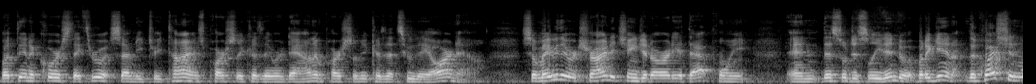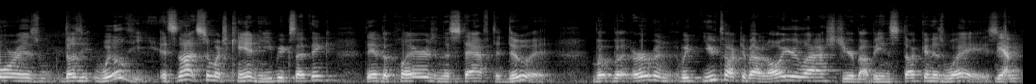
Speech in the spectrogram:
But then, of course, they threw it 73 times, partially because they were down and partially because that's who they are now. So maybe they were trying to change it already at that point, and this will just lead into it. But again, the question more is, does he? Will he? It's not so much can he, because I think they have the players and the staff to do it. But but Urban, we, you talked about it all year last year about being stuck in his ways. Yeah.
